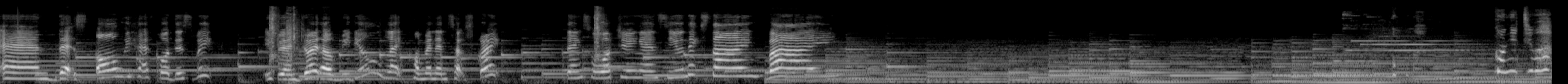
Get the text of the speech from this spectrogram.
And that's all we have for this week. If you enjoyed our video, like, comment, and subscribe. Thanks for watching and see you next time. Bye. こんにちは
